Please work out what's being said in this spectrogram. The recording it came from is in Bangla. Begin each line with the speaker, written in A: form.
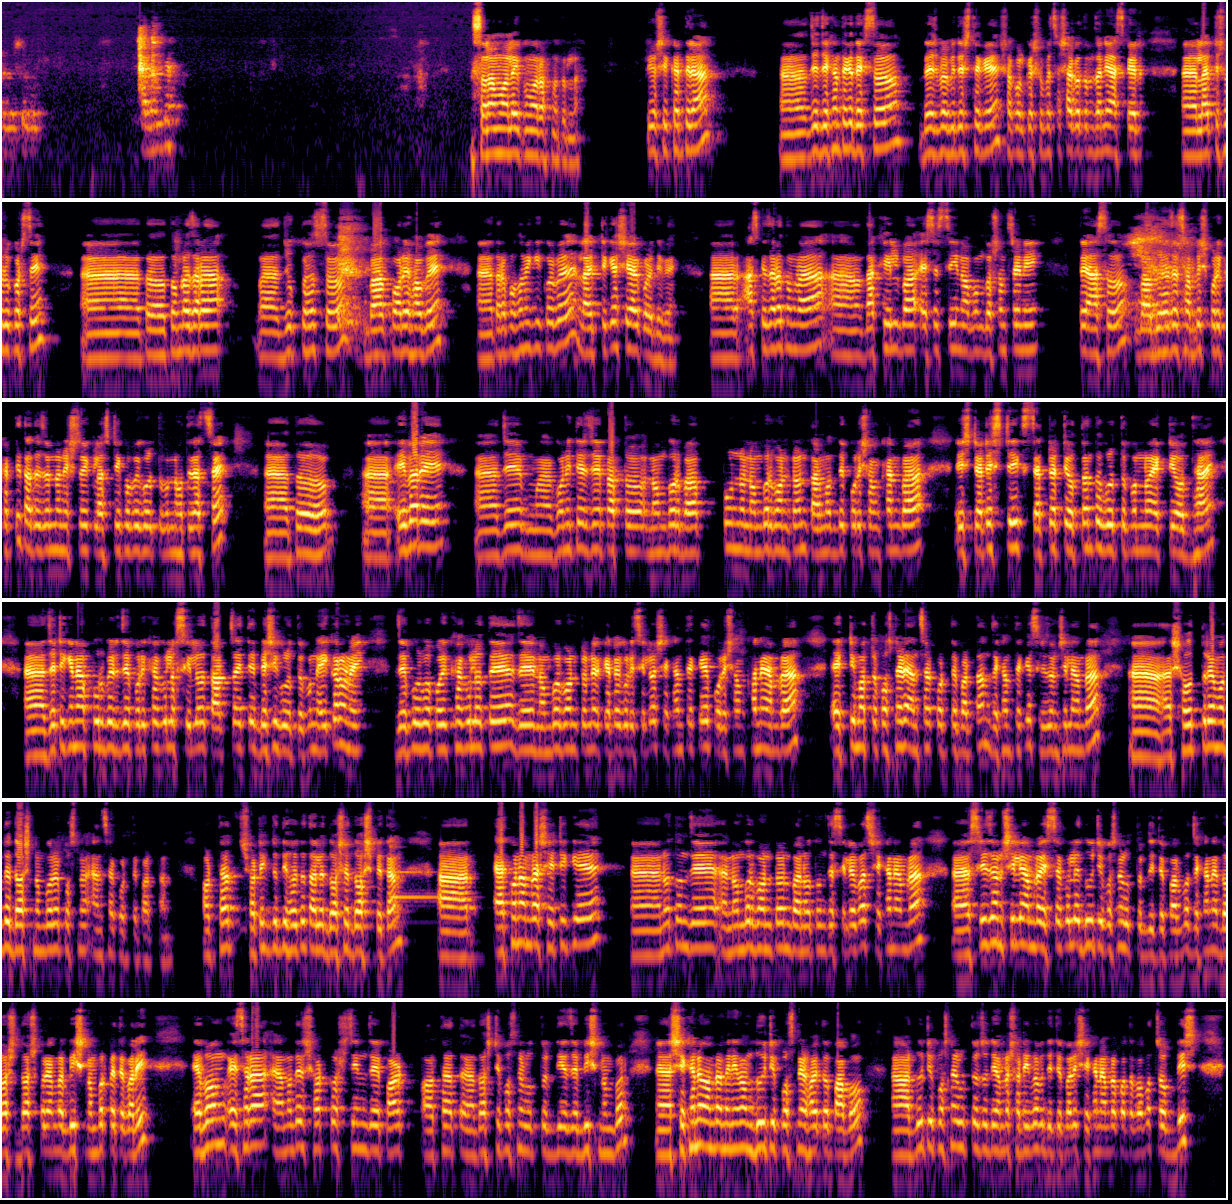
A: শুরু শুরু
B: আসসালামু আলাইকুম রহমতুল্লাহ। প্রিয় শিক্ষার্থীরা যে যেখান থেকে দেখছ, দেশ বা বিদেশ থেকে, সকলকে শুভেচ্ছা, স্বাগতম জানিয়ে আজকের লাইভটি শুরু করছি। তো তোমরা যারা যুক্ত হচ্ছ বা পরে হবে তারা প্রথমে কি করবে লাইভটিকে শেয়ার করে দিবে। আর আজকে যারা তোমরা দাখিল বা এসএসসি নবম, দশম শ্রেণীতে আসো বা দুই হাজার ছাব্বিশ পরীক্ষার্থী, তাদের জন্য নিশ্চয়ই ক্লাসটি খুবই গুরুত্বপূর্ণ হতে যাচ্ছে। তো এবারে যে গণিতের যে প্রাপ্ত নম্বর বা পূর্ণ নম্বর বন্টন, তার মধ্যে পরিসংখ্যান বা স্ট্যাটিস্টিক্স চ্যাপ্টারটি অত্যন্ত গুরুত্বপূর্ণ একটি অধ্যায় যেটি কিনা পূর্বের যে পরীক্ষাগুলো ছিল তার চাইতে বেশি গুরুত্বপূর্ণ। এই কারণেই যে পূর্ব পরীক্ষাগুলোতে যে নম্বর বন্টনের ক্যাটাগরি ছিল, সেখান থেকে পরিসংখ্যানে আমরা একটি মাত্র প্রশ্নের অ্যান্সার করতে পারতাম, যেখান থেকে সৃজনশীলে আমরা সত্তরের মধ্যে দশ নম্বরের প্রশ্ন অ্যান্সার করতে পারতাম। অর্থাৎ সঠিক যদি হতো তাহলে দশে দশ পেতাম। আর এখন আমরা সেটিকে নতুন যে নম্বর বন্টন বা নতুন যে সিলেবাস সেখানে আমরা সৃজনশীলে আমরা ইচ্ছা করলে দুইটি প্রশ্নের উত্তর দিতে পারব, যেখানে দশ দশ করে আমরা বিশ নম্বর পেতে পারি। এবং এছাড়া আমাদের শর্ট কোশ্চিন যে পার্ট অর্থাৎ দশটি প্রশ্নের উত্তর দিয়ে যে বিশ নম্বর সেখানেও আমরা মিনিমাম দুইটি প্রশ্নের হয়তো পাবো। আর দুইটি প্রশ্নের উত্তর যদি আমরা সঠিকভাবে দিতে পারি সেখানে আমরা কত পাবো? চব্বিশ।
